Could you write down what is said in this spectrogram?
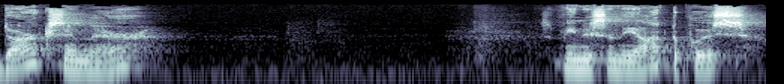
darks in there. It's Venus and the Octopus.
